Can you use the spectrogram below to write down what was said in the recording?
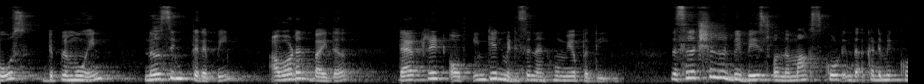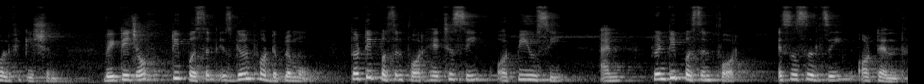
course diploma in nursing therapy awarded by the Directorate of Indian Medicine and Homeopathy. The selection will be based on the marks scored in the academic qualification. Weightage of 50% is given for diploma, 30% for HSC or PUC and 20% for SSLC or 10th.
